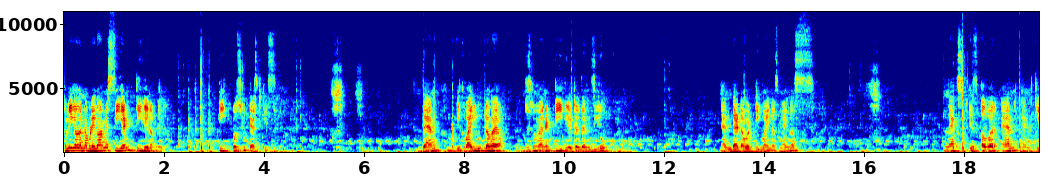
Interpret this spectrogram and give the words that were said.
हमें क्या करना पड़ेगा, हमें सी एन टी लेना पड़ेगा। T equals to test case then एक वाइल लूप लगाया, जिसमें मैंने T greater than zero and that our T minus minus next is our N and K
